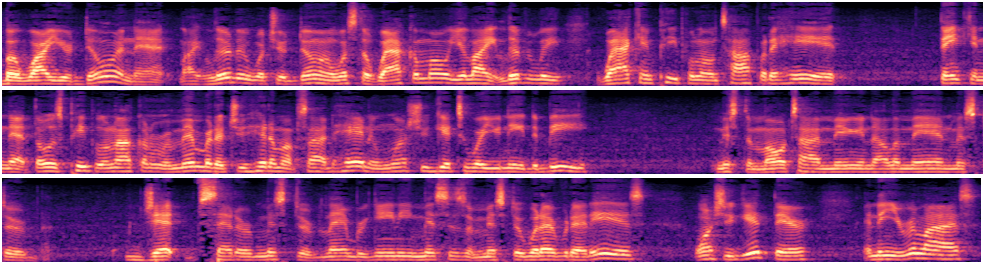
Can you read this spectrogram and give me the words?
But while you're doing that, like literally what you're doing, what's the whack a mole? You're like literally whacking people on top of the head, thinking that those people are not going to remember that you hit them upside the head. And once you get to where you need to be, Mr. Multi Million Dollar Man, Mr. Jet Setter, Mr. Lamborghini, Mrs. or Mr. whatever that is, once you get there, and then you realize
